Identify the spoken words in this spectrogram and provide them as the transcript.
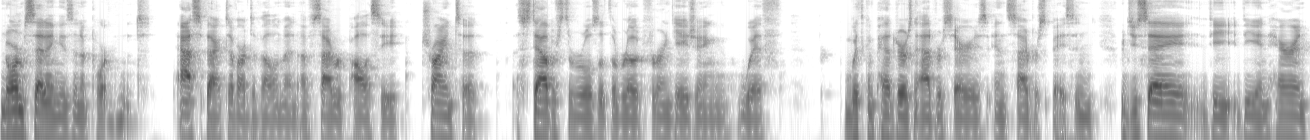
norm setting is an important aspect of our development of cyber policy, trying to establish the rules of the road for engaging with with competitors and adversaries in cyberspace. And would you say the the inherent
